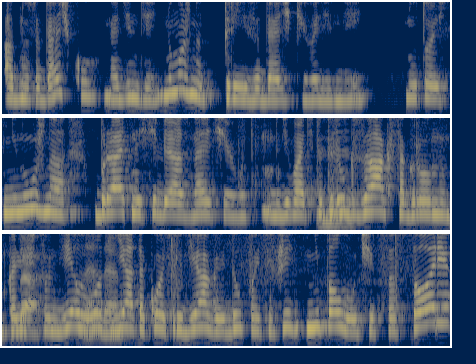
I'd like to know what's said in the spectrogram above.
одну задачку на один день. Ну, можно три задачки в один день. Ну, то есть не нужно брать на себя, знаете, вот надевать этот Мгм. рюкзак с огромным количеством дел. Да, вот да. я такой трудяга, иду по этой жизни. Не получится. Сори,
